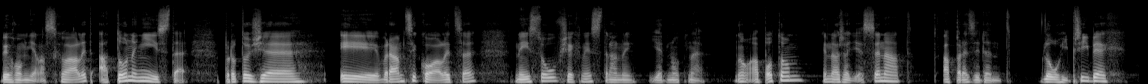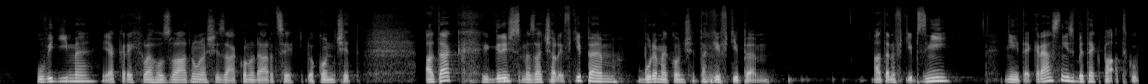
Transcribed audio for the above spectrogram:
by ho měla schválit a to není jisté, protože i v rámci koalice nejsou všechny strany jednotné. No a potom je na řadě Senát a prezident. Dlouhý příběh, uvidíme, jak rychle ho zvládnou naši zákonodárci dokončit. A tak, když jsme začali vtipem, budeme končit taky vtipem. A ten vtip zní, mějte krásný zbytek pátku.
